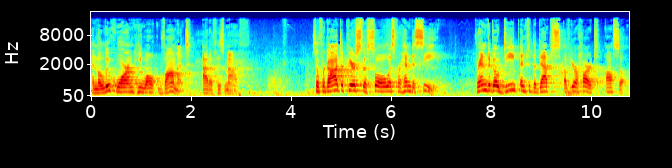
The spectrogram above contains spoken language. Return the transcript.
And the lukewarm he won't vomit out of his mouth. So for God to pierce the soul is for him to see, for him to go deep into the depths of your heart also.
